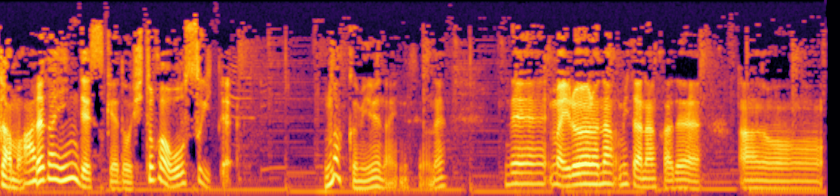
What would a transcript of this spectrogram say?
が、もうあれがいいんですけど、人が多すぎて、うまく見れないんですよね。で、まあいろいろな見た中で、あの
